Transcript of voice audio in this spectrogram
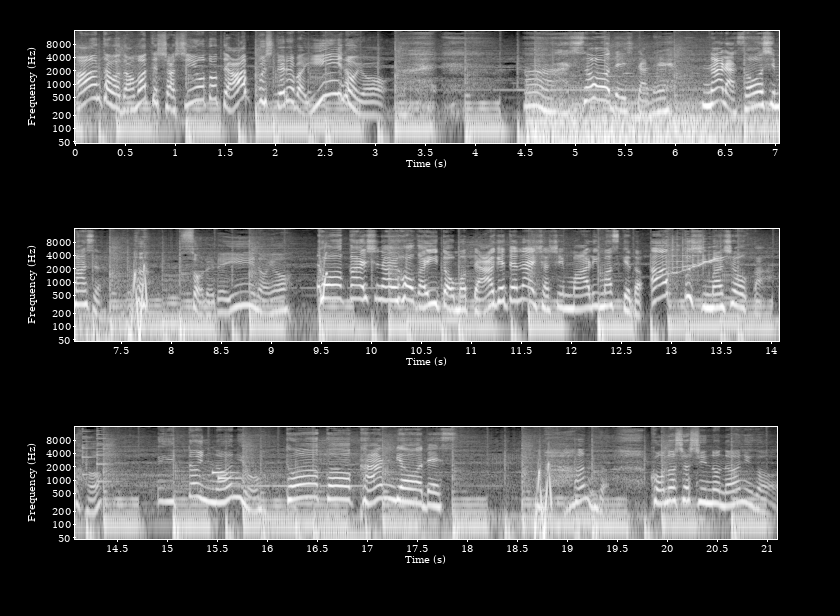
あんたは黙って写真を撮ってアップしてればいいのよ。ああそうでしたね。ならそうします。それでいいのよ。公開しない方がいいと思ってあげてない写真もありますけどアップしましょうか。は？一体何を？投稿完了です。なんだ？この写真の何が？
